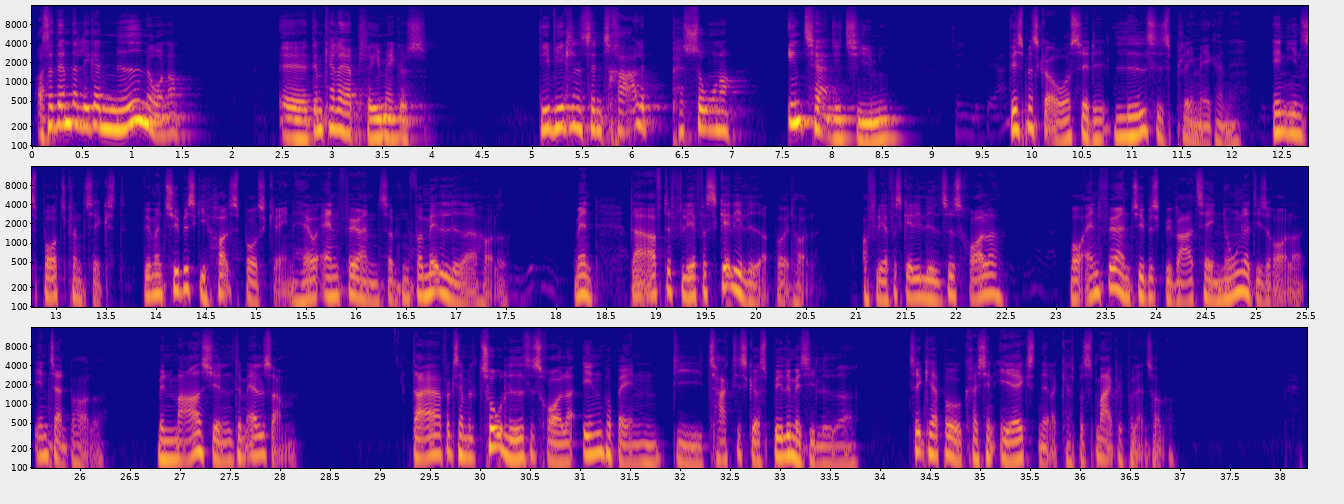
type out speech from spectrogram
Og så dem, der ligger nedenunder, øh, dem kalder jeg playmakers. Det er virkelig centrale personer internt i teamet. Hvis man skal oversætte ledelsesplaymakerne ind i en sportskontekst, vil man typisk i holdsportsgren have anføreren som den formelle leder af holdet. Men der er ofte flere forskellige ledere på et hold, og flere forskellige ledelsesroller, hvor anføreren typisk vil varetage nogle af disse roller internt på holdet, men meget sjældent dem alle sammen. Der er for eksempel to ledelsesroller inde på banen, de taktiske og spillemæssige ledere. Tænk her på Christian Eriksen eller Kasper Schmeichel på landsholdet.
